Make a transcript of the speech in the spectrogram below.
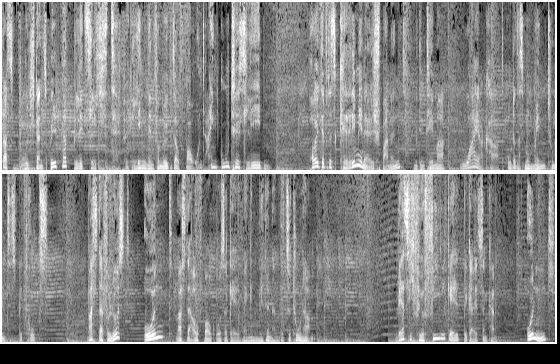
Das Wohlstandsbildner Blitzlicht für gelingenden Vermögensaufbau und ein gutes Leben. Heute wird es kriminell spannend mit dem Thema Wirecard oder das Momentum des Betrugs. Was der Verlust und was der Aufbau großer Geldmengen miteinander zu tun haben. Wer sich für viel Geld begeistern kann und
